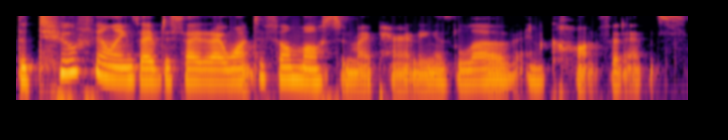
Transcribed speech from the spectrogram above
The two feelings I've decided I want to feel most in my parenting is love and confidence.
